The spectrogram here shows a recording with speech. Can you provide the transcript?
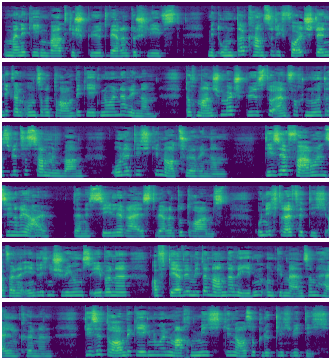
und meine Gegenwart gespürt, während du schliefst. Mitunter kannst du dich vollständig an unsere Traumbegegnungen erinnern, doch manchmal spürst du einfach nur, dass wir zusammen waren, ohne dich genau zu erinnern. Diese Erfahrungen sind real. Deine Seele reist, während du träumst, und ich treffe dich auf einer ähnlichen Schwingungsebene, auf der wir miteinander reden und gemeinsam heilen können. Diese Traumbegegnungen machen mich genauso glücklich wie dich.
